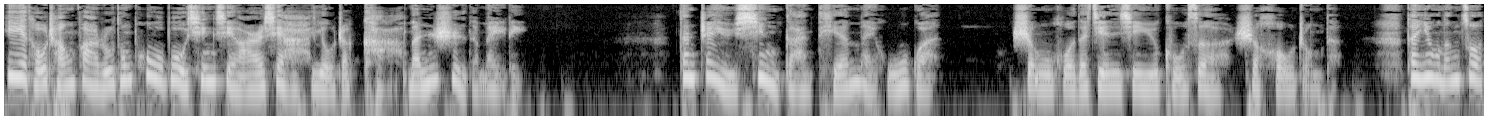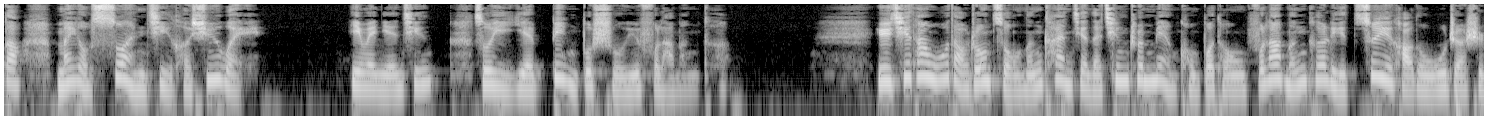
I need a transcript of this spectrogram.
一头长发如同瀑布倾泻而下，有着卡门式的魅力。但这与性感甜美无关。生活的艰辛与苦涩是厚重的，但又能做到没有算计和虚伪。因为年轻，所以也并不属于弗拉门戈。与其他舞蹈中总能看见的青春面孔不同，弗拉门戈里最好的舞者是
